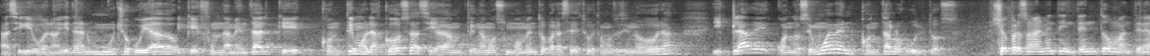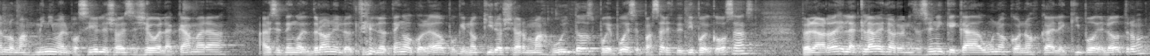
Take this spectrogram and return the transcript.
Así que bueno, hay que tener mucho cuidado, que es fundamental que contemos las cosas y hagamos- tengamos un momento para hacer esto que estamos haciendo ahora. Y clave, cuando se mueven, contar los bultos. Yo personalmente intento mantener lo más minimal posible. Yo a veces llevo la cámara, a veces tengo el dron y lo, lo tengo colgado porque no quiero llevar más bultos, porque puede pasar este tipo de cosas. Pero la verdad es que la clave es la organización y que cada uno conozca el equipo del otro.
